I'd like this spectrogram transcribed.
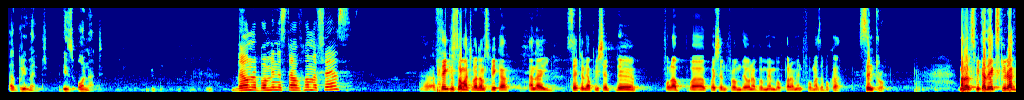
agreement is honored? The Honorable Minister of Home Affairs. Uh, thank you so much, Madam Speaker, and I certainly appreciate the follow-up uh, question from the Honorable Member of Parliament for Mazabuka Central. Madam Speaker, the ex curia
